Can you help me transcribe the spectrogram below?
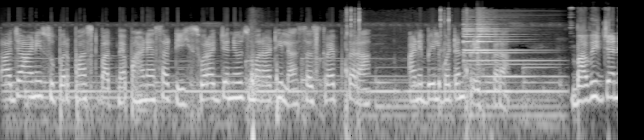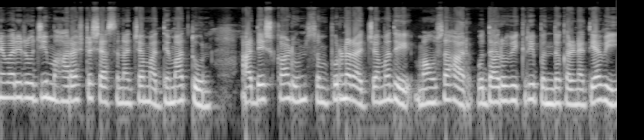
ताज्या आणि सुपरफास्ट बातम्या पाहण्यासाठी स्वराज्य न्यूज मराठीला सबस्क्राईब करा आणि बेल बटन प्रेस करा. बावीस जानेवारी रोजी महाराष्ट्र शासनाच्या माध्यमातून आदेश काढून संपूर्ण राज्यामध्ये मांसाहार व दारू विक्री बंद करण्यात यावी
